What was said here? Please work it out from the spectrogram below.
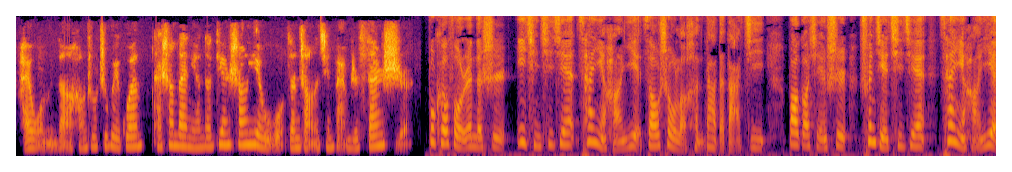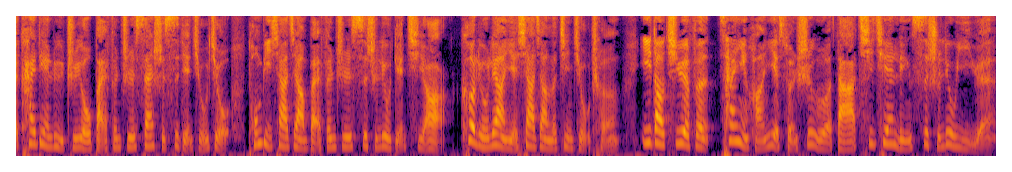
还有我们的杭州知味观，它上半年的电商业务增长了近百分之三十。不可否认的是，疫情期间餐饮行业遭受了很大的打击。报告显示，春节期间餐饮行业开店率只有百分之三十四点九九，同比下降百分之四十六点七二，客流量也下降了近九成。一到七月份，餐饮行业损失额达七千零四十六亿元。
